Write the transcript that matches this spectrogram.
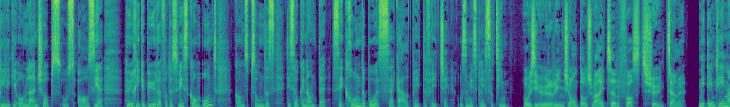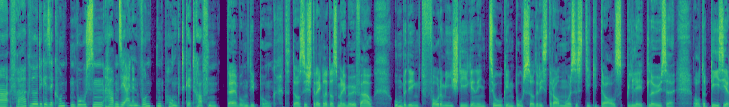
billige Online-Shops aus Asien, hohe Gebühren von der Swisscom und ganz besonders die sogenannten Sekundenbussen, gell, Peter Fritsche aus dem Espresso-Team. Unsere Hörerin Chantal Schweitzer fasst schön zusammen. Mit dem Thema fragwürdige Sekundenbußen haben Sie einen wunden Punkt getroffen. Der wunde Punkt. Das ist die Regel, dass man im ÖV unbedingt vor dem Einsteigen in Zug, in Bus oder ins Tram muss ein digitales Billett lösen oder diese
